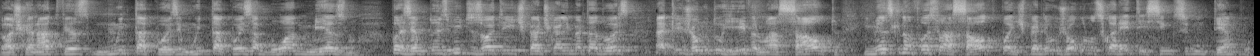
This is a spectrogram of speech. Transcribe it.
eu acho que o Renato fez muita coisa e muita coisa boa mesmo. Por exemplo, 2018 a gente perde com a Libertadores naquele jogo do River, um assalto. E mesmo que não fosse um assalto, pô, a gente perdeu o jogo nos 45 do tempo.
